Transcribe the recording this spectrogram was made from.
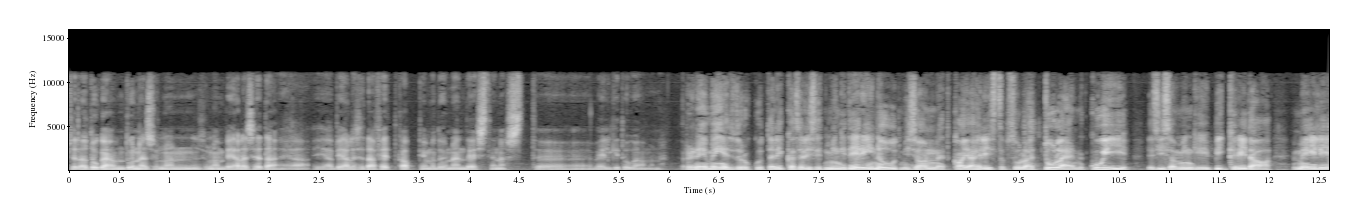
seda tugevam tunne sul on, sul on peale seda ja, ja peale seda Fed Cupi ma tunnen tõesti ennast veelgi tugevamana. Rene, meie tüdrukutel ikka selliseid mingeid erinõudmisi on, et Kaia helistab sulle, et tulen, kui, ja siis on mingi pikk rida meili,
